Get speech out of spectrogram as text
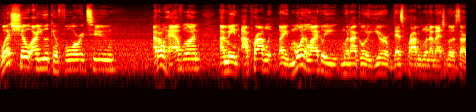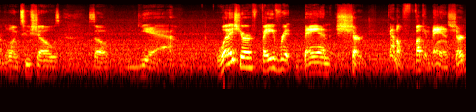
what show are you looking forward to? I don't have one. I mean, I probably like more than likely when I go to Europe, that's probably when I'm actually going to start going to shows. So yeah. What is your favorite band shirt? Got no fucking band shirt.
